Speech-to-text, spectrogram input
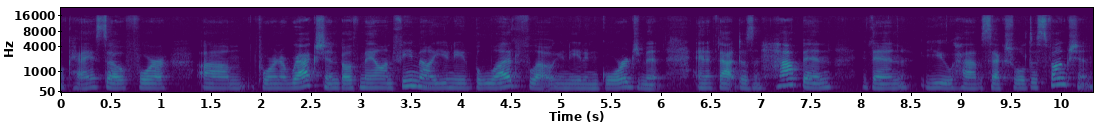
okay? So for um, for an erection, both male and female, you need blood flow, you need engorgement. And if that doesn't happen, then you have sexual dysfunction.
